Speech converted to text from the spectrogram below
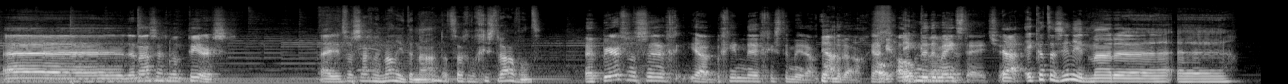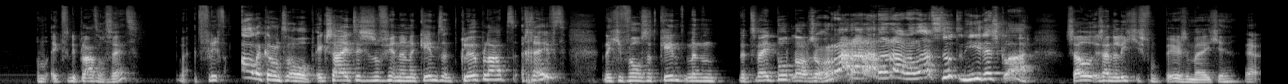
Eh, daarna zagen we Piers. Nee, dit was, zagen we nou niet daarna. Dat zagen we gisteravond. Eh Piers was eh, ja, begin gistermiddag, Ja. donderdag. Ja, die Oh, ik, opende de eh, mainstage. Ja, ik had daar zin in, maar eh, eh, ik vind die plaat wel vet. Maar het vliegt alle kanten op. Ik zei, het is alsof je een kind een kleurplaat geeft. Dat je volgens het kind met, een, met twee potloden zo... Ra, doet en hier is klaar. Zo zijn de liedjes van Piers een beetje. Ja.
